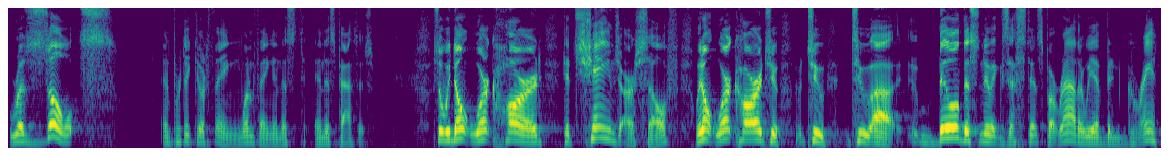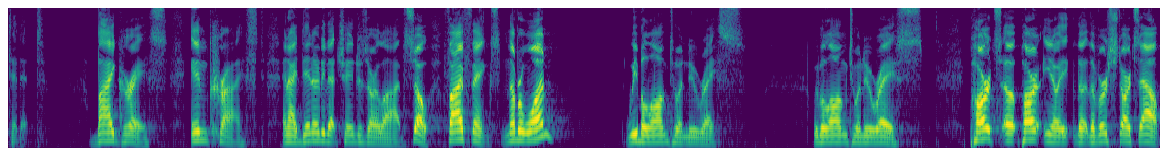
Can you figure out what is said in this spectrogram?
results and particular thing, one thing in this, in this passage. So we don't work hard to change ourselves. We don't work hard to, to, to uh, build this new existence, but rather we have been granted it by grace in Christ, an identity that changes our lives. So, five things. Number one, we belong to a new race. We belong to a new race. Parts of, part, you know, the, the verse starts out,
